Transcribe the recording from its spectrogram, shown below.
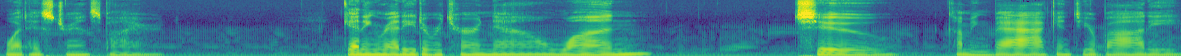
what has transpired. Getting ready to return now. One, two, coming back into your body.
